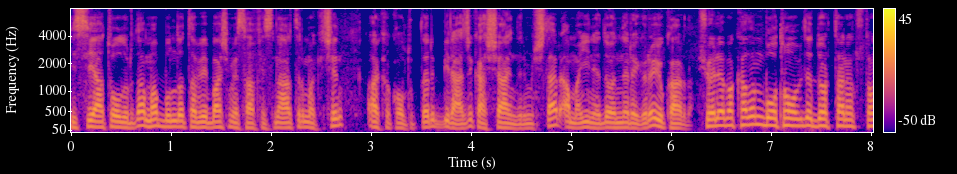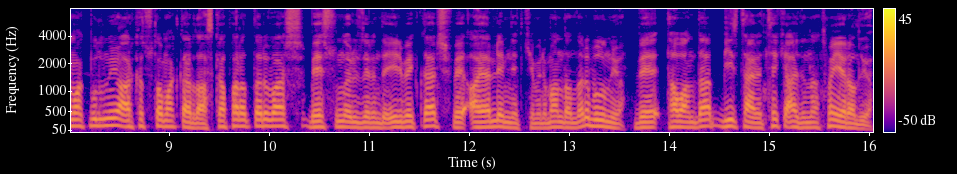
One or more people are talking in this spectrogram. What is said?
hissiyatı olurdu ama bunda tabii baş mesafesini artırmak için arka koltukları birazcık aşağı indirmişler ama yine de önlere göre yukarıda. Şöyle bakalım bu otomobilde 4 tane tutamak bulunuyor. Arka tutamaklarda askı aparatları var. 5 sunlar üzerinde airbagler ve ayarlı emniyet kemeri mandalları bulunuyor. Ve tavanda bir tane tek aydınlatma yer alıyor.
